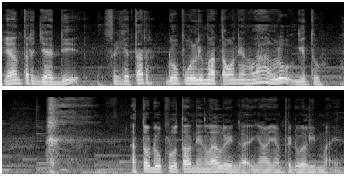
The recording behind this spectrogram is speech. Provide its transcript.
Yang terjadi sekitar 25 tahun yang lalu gitu. Atau 20 tahun yang lalu ya nggak nyampe 25 ya.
